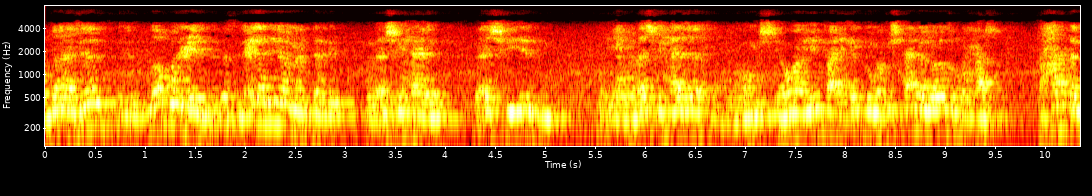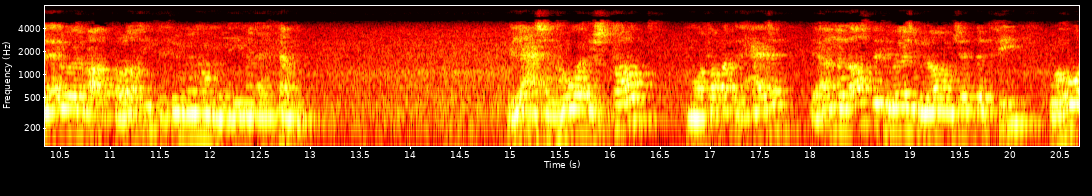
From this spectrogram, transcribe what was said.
ربنا أجاز الإطلاق والعلة بس العلة دي لما انتهت ما بقاش في حاجة ما بقاش في إذن. يعني ما بقاش في حاجة يعني هو مش هو ينفع يحج وما فيش حاجة اللي هو يترك الحج فحتى اللي قال واجب على التراخي كثير منهم من إيه من أثموا ليه؟ عشان هو اشترط موافقة الحاجة لأن الأصل في الواجب اللي هو مشدد فيه وهو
